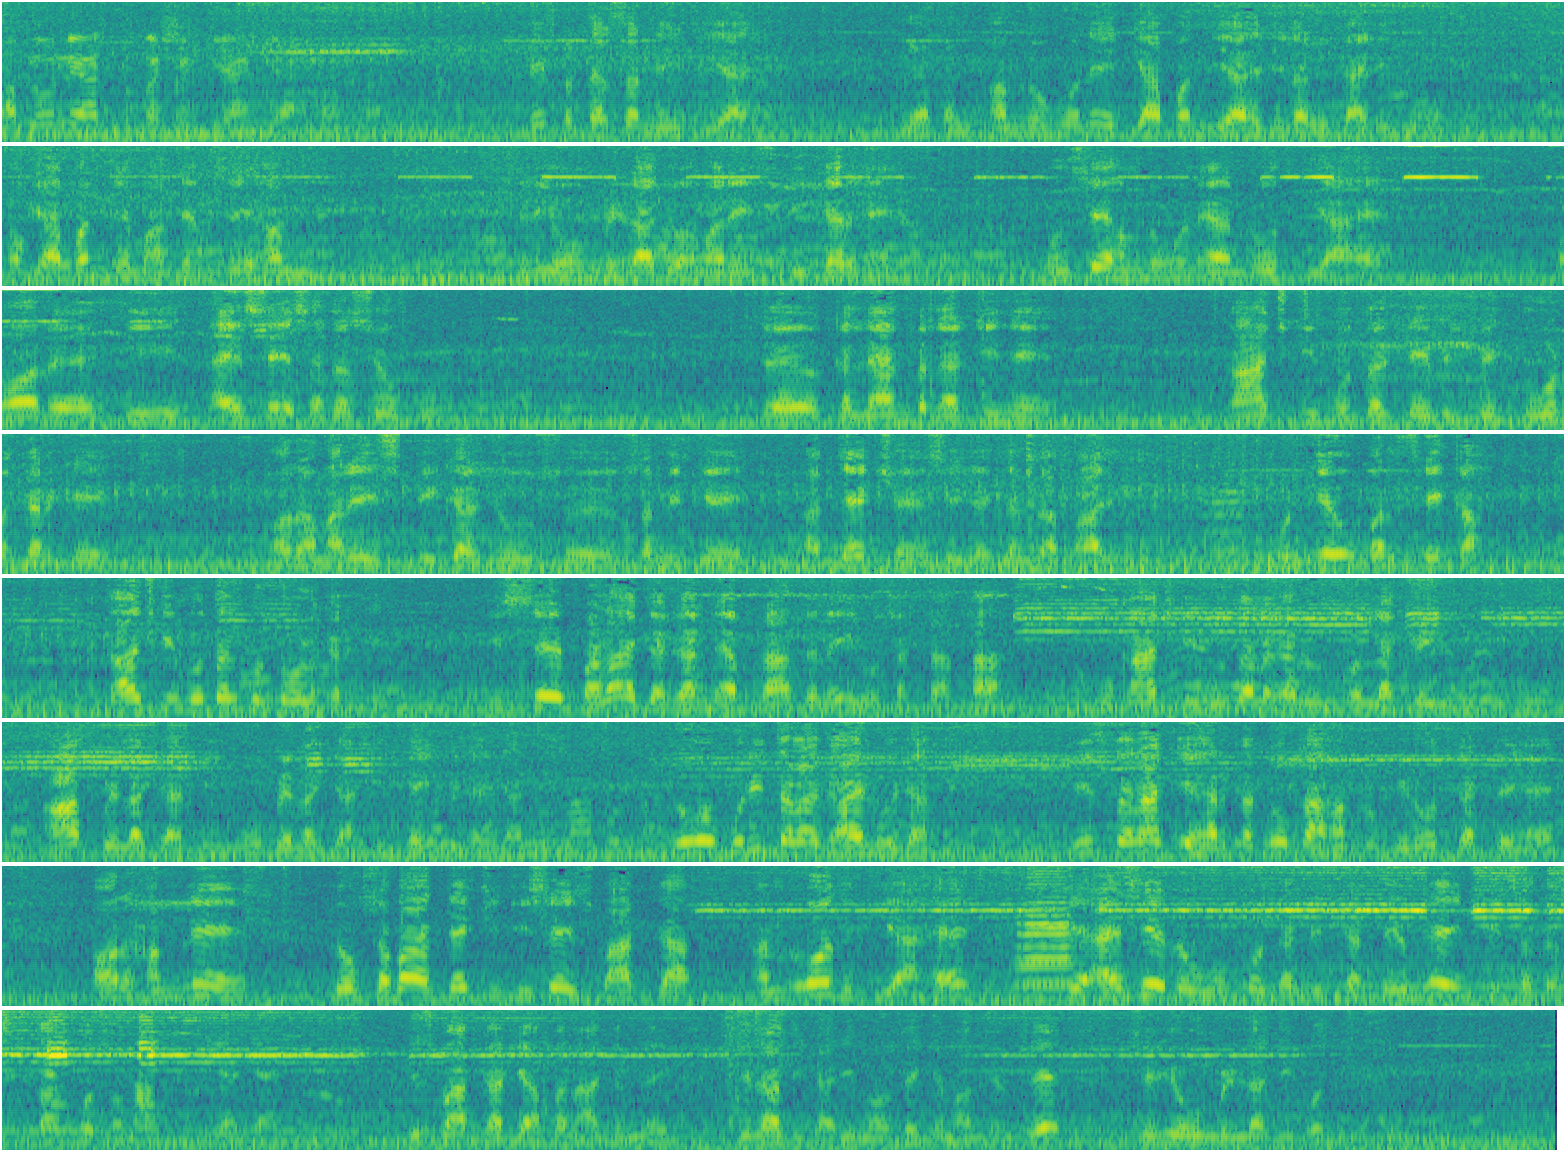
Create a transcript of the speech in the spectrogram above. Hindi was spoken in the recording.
आप लोगों ने आज प्रदर्शन किया क्या नहीं प्रदर्शन नहीं किया है। ज्ञापन हम लोगों ने एक ज्ञापन दिया है जिलाधिकारी को। और ज्ञापन के माध्यम से हम श्री ओम बिरला जो हमारे स्पीकर हैं उनसे हम लोगों ने अनुरोध किया है और कि ऐसे सदस्यों को जो कल्याण बनर्जी ने कांच की बोतल टेबल पे तोड़ करके और हमारे स्पीकर जो उस समिति के अध्यक्ष हैं श्री जगदम्बा पाल जी उनके ऊपर फेंका। कांच की बोतल को तोड़ करके। इससे बड़ा जघन्य अपराध नहीं हो सकता था। वो कांच की बोतल अगर उनको लग गई होती, आँख पे लग जाती, मुँह पे लग जाती, कहीं भी लग जाती तो वो बुरी तरह घायल हो जाते। इस तरह की हरकतों का हम लोग विरोध करते हैं और हमने लोकसभा अध्यक्ष जी से इस बात का अनुरोध किया है कि ऐसे लोगों को दंडित करते हुए इनकी सदस्यता को समाप्त किया जाए। इस बात का ज्ञापन आज हमने जिलाधिकारी महोदय के माध्यम से श्री ओम बिरला जी को दिया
